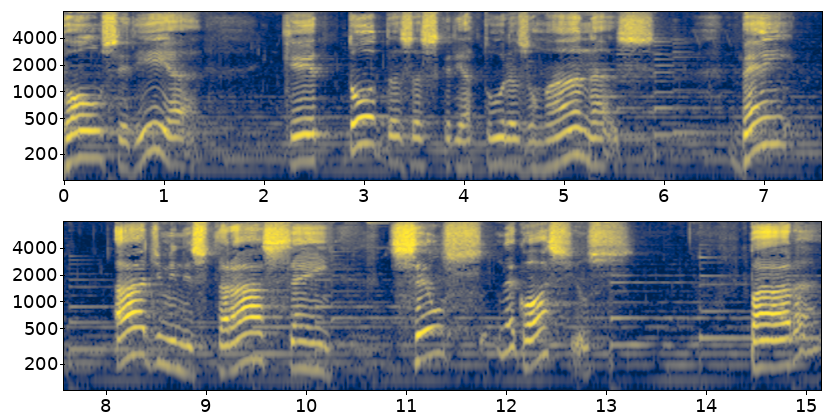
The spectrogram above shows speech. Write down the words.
Bom seria que todas as criaturas humanas bem administrassem seus negócios para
